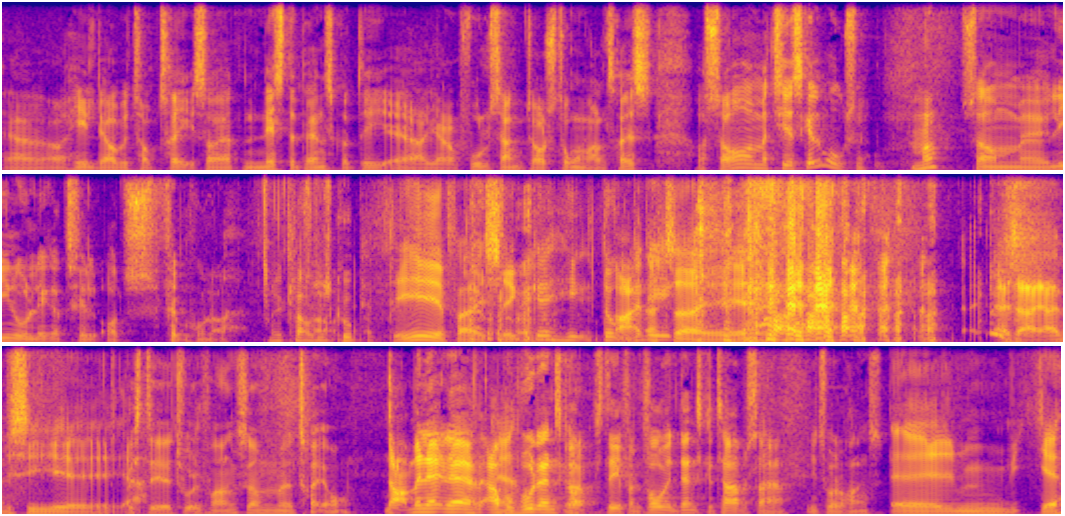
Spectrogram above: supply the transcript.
er helt deroppe i top 3, så er den næste dansker, det er Jakob Fuglsang, George 250. Og så er Mathias Skelmose, som øh, lige nu ligger til odds 500. det er Claus' kub. Ja, det er faktisk ikke helt dumt. Nej, det er altså, øh, altså, jeg vil sige... Øh, ja, Hvis det er Tour de France om øh, tre år. Nå, men uh, apropos ja. danskere, ja. Stefan, får vi en dansk etappesejr i Tour de France? Øh, ja,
